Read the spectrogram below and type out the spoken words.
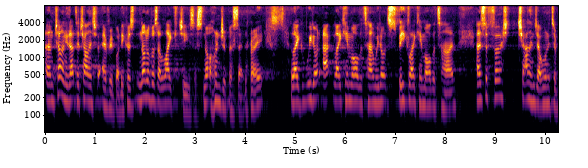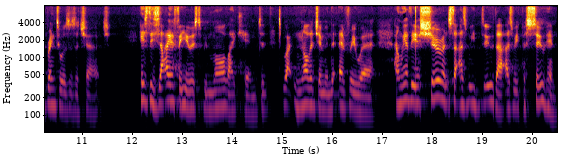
I'm telling you, that's a challenge for everybody because none of us are like Jesus, not 100%, right? Like, we don't act like him all the time, we don't speak like him all the time. It's the first challenge I wanted to bring to us as a church. His desire for you is to be more like him, to, to acknowledge him in every way. And we have the assurance that as we do that, as we pursue him,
